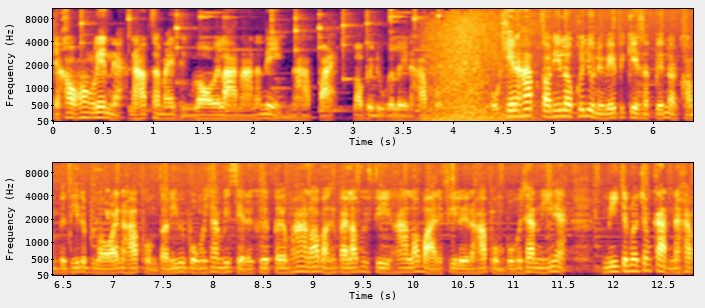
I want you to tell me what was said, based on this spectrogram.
จะเข้าห้องเล่นเนี่ยนะครับทำไมถึงรอเวลานานนั่นเองนะครับ ไปเราไปดูกันเลยนะครับผมโอเคนะครับ ตอนนี้เราก็อยู่ในเว็บ p k s p i n c o m เป็นที่เรียบร้อยนะครับผมตอนนี้มีโปรโมชั่นพิเศษก็คือเติม 500 บาทขึ้นไปรับฟรี500 บาทฟรีเลยนะครับผมโปรโมชั่นนี้เนี่ยมีจำนวนจำกัดนะครับ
